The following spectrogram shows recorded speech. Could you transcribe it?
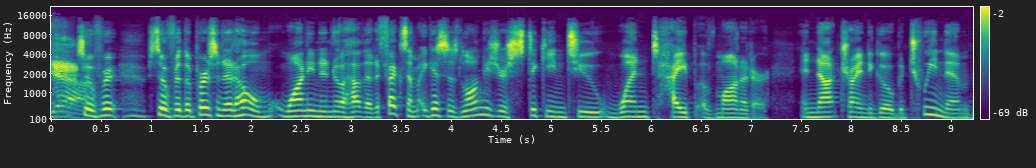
yeah. so for so for the person at home wanting to know how that affects them i guess as long as you're sticking to one type of monitor and not trying to go between them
